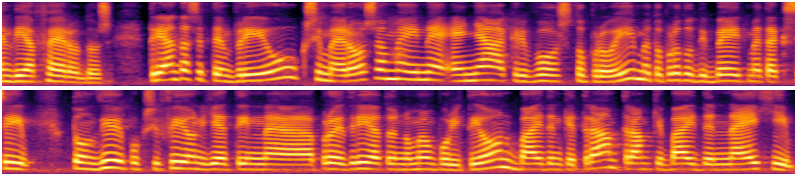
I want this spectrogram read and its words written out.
ενδιαφέροντος. 30 Σεπτεμβρίου ξημερώσαμε, είναι 9 ακριβώς το πρωί με το πρώτο debate μεταξύ των δύο υποψηφίων για την Προεδρία των ΗΠΑ, Biden και Trump, Trump και Biden να έχει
